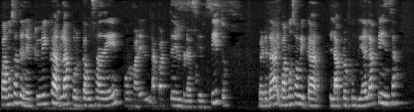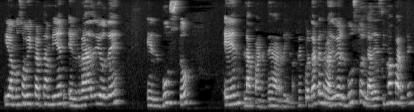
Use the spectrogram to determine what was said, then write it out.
vamos a tener que ubicarla por causa de formar la parte del brasiercito, ¿verdad? Y vamos a ubicar la profundidad de la pinza y vamos a ubicar también el radio de el busto en la parte de arriba. Recuerda que el radio del busto es la décima parte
